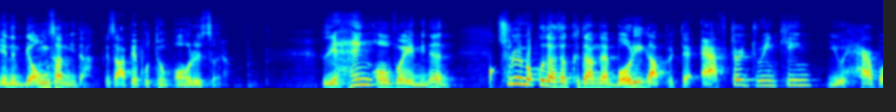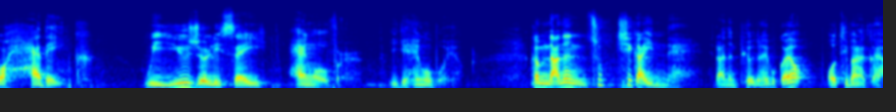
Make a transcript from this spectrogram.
얘는 명사입니다. 그래서 앞에 보통 어를 써요. 그래서 이 hangover의 의미는 술을 먹고 나서 그 다음날 머리가 아플 때 after drinking you have a headache. We usually say hangover. 이게 hangover예요. 그럼 나는 숙취가 있네 라는 표현을 해볼까요? 어떻게 말할까요?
